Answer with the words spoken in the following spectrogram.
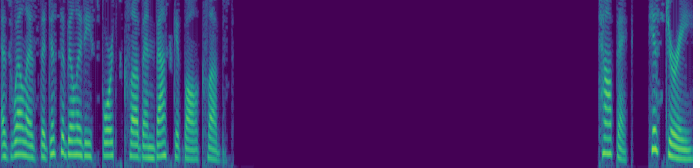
as well as the Disability Sports Club and basketball clubs. History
